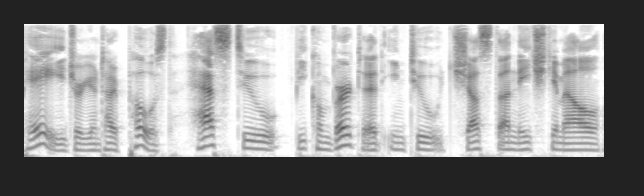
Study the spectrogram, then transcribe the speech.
page or your entire post has to be converted into just an HTML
